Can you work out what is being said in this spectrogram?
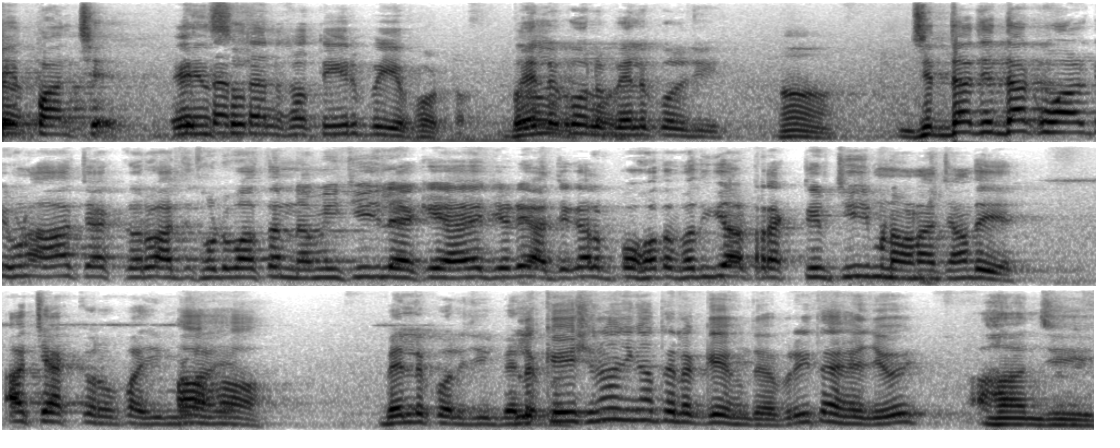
ਇਹ 5 ਇਹ ਤਾਂ 330 ਰੁਪਏ ਫੁੱਟ। ਬਿਲਕੁਲ ਬਿਲਕੁਲ। ਜੀ। ਹਾਂ। ਜਿੱਦਾਂ ਜਿੱਦਾਂ ਕੁਆਲਿਟੀ ਹੁਣ ਆ ਚੈੱਕ ਕਰੋ ਅੱਜ ਤੁਹਾਡੇ ਵਾਸਤੇ ਨਵੀਂ ਚੀਜ਼ ਲੈ ਕੇ ਆਏ ਜਿਹੜੇ ਅੱਜ ਕੱਲ ਬਹੁਤ ਵਧੀਆ ਅਟਰੈਕਟਿਵ ਚੀਜ਼ ਬਣਾਉਣਾ ਚਾਹੁੰਦੇ ਆ। ਆ ਚੈੱਕ ਕਰੋ ਭਾਜੀ ਮਾੜਾ ਬਿਲਕੁਲ ਜੀ ਬਿਲਕੁਲ। ਲੋਕੇਸ਼ਨਾਂ ਜੀਆਂ ਤੇ ਲੱਗੇ ਹੁੰਦੇ ਆ ਬਰੀ ਤਾਂ ਇਹ ਓਏ। ਹਾਂਜੀ।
